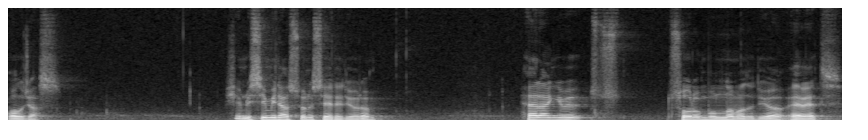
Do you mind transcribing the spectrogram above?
olacağız. Şimdi simülasyonu seyrediyorum. Herhangi bir sorun bulunamadı diyor. Evet.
